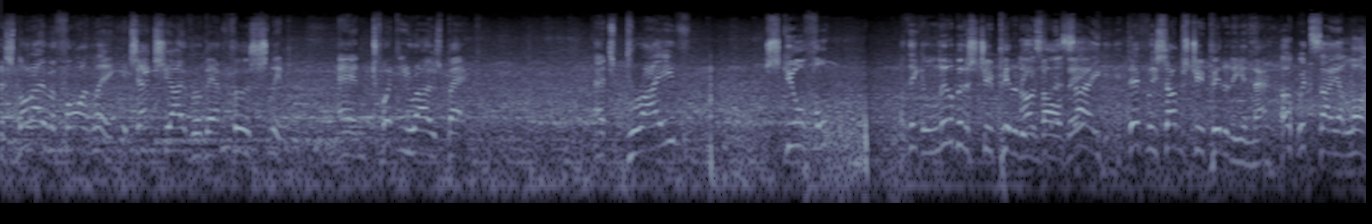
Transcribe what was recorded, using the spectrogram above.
it's not over fine leg, it's actually over about first slip and 20 rows back. That's brave, skillful. I think a little bit of stupidity I was involved there. say. Definitely some stupidity in that. I would say a lot,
